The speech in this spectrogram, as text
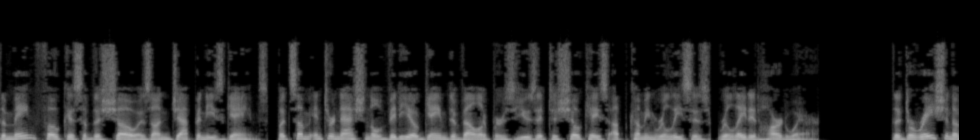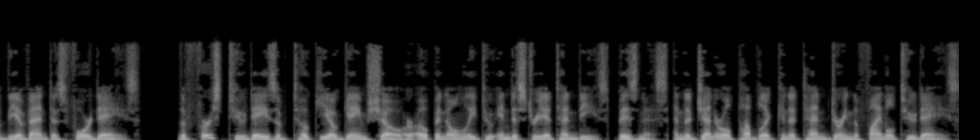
The main focus of the show is on Japanese games, but some international video game developers use it to showcase upcoming releases, related hardware. The duration of the event is four days. The first two days of Tokyo Game Show are open only to industry attendees business and the general public can attend during the final two days.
